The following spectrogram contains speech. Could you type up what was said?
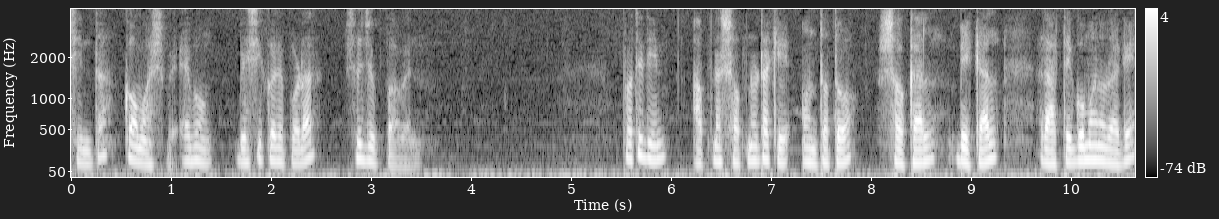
চিন্তা কম আসবে এবং বেশি করে পড়ার সুযোগ পাবেন। প্রতিদিন আপনার স্বপ্নটাকে অন্তত সকাল, বিকাল, রাতে ঘুমানোর আগে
